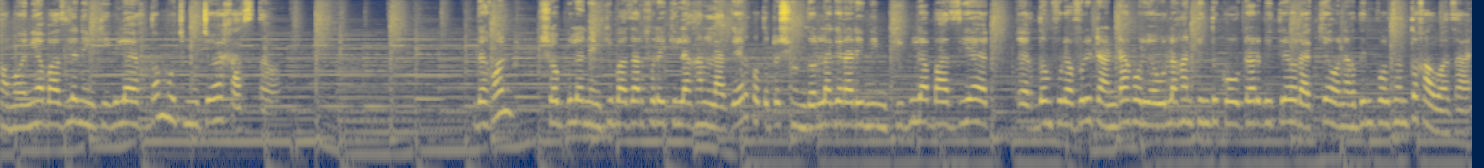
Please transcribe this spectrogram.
সময় নিয়ে বাজলে নিমকিগুলো একদম মুচমুচে হয়ে খাস্তে হয়। দেখুন, সবগুলা নিমকি বাজার পরে কিলাখান লাগে কতটা সুন্দর লাগে। আর এই নিমকিগুলা বাজিয়া এক- একদম পুরাপুরি ঠান্ডা করিয়া ওলাখান কিন্তু কৌটার ভিতরেও রাখিয়া অনেকদিন পর্যন্ত খাওয়া যায়।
